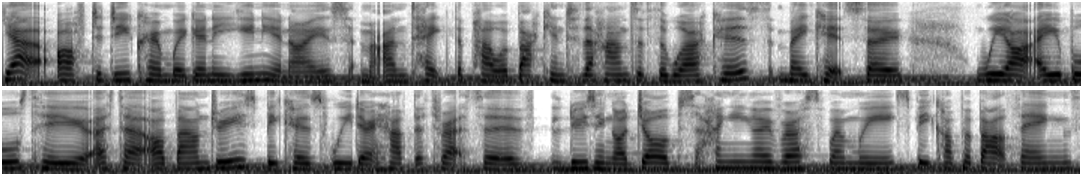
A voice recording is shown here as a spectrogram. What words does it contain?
yeah, after decrim, we're going to unionize and take the power back into the hands of the workers, make it so we are able to assert our boundaries because we don't have the threats of losing our jobs hanging over us when we speak up about things.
